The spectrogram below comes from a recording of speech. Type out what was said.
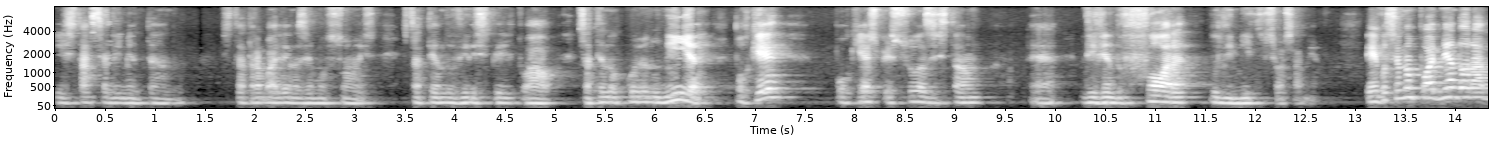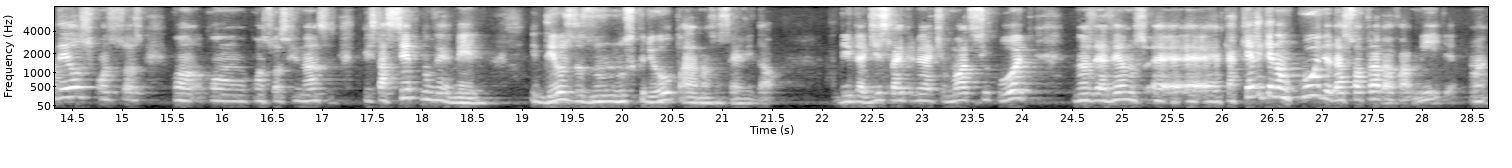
está se alimentando, está trabalhando as emoções, está tendo vida espiritual, está tendo coinonia. Por quê? Porque as pessoas estão é, vivendo fora do limite do seu orçamento. E aí você não pode nem adorar Deus com as suas, com, com, com as suas finanças, porque está sempre no vermelho. E Deus nos, nos criou para a nossa servidão. Bíblia diz lá em 1 Timóteo 5,8, nós devemos, é, é, é, que aquele que não cuida da sua própria família, é?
